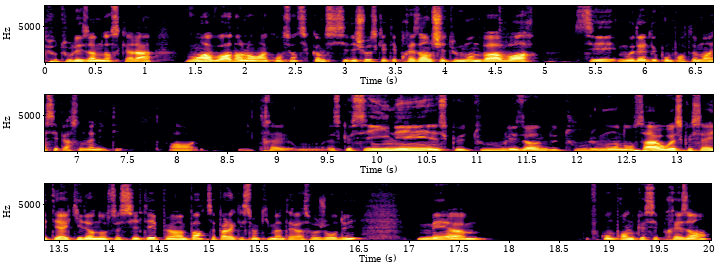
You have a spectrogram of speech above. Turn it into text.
surtout les hommes dans ce cas-là, vont avoir dans leur inconscient, c'est comme si c'est des choses qui étaient présentes chez tout le monde, vont avoir ces modèles de comportement et ces personnalités. Alors, est-ce que c'est inné? Est-ce que tous les hommes de tout le monde ont ça? Ou est-ce que ça a été acquis dans nos sociétés? Peu importe, c'est pas la question qui m'intéresse aujourd'hui. Mais il euh, faut comprendre que c'est présent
